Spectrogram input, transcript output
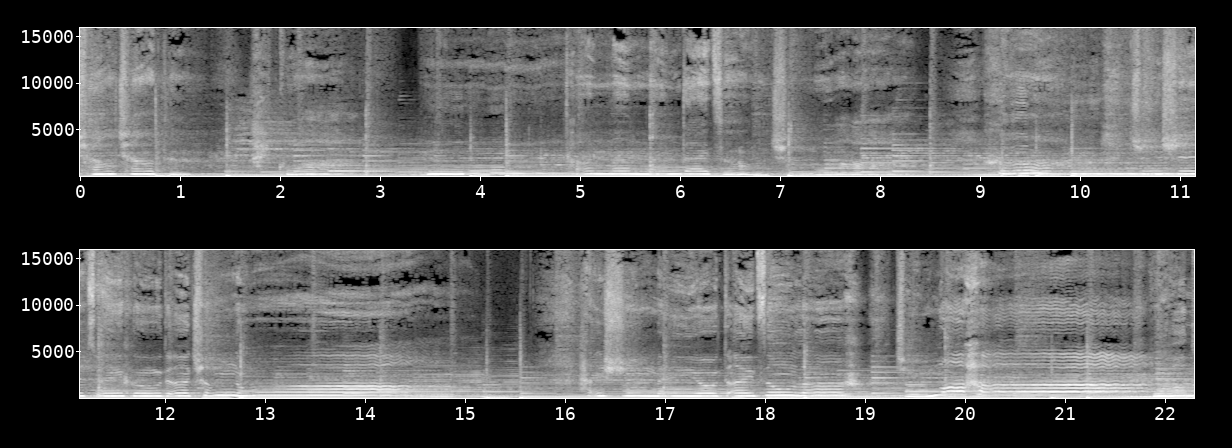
悄悄地来过。嗯，他慢慢带走沉默，和只是最后的承诺，还是没有带走了寂寞。我。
